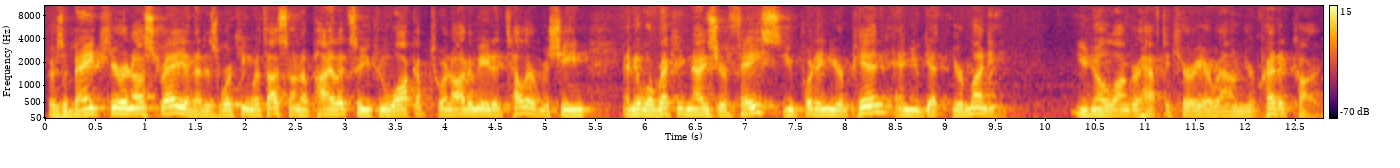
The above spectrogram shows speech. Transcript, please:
There's a bank here in Australia that is working with us on a pilot so you can walk up to an automated teller machine and it will recognize your face, you put in your PIN, and you get your money. You no longer have to carry around your credit card.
